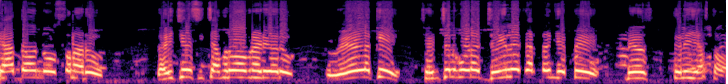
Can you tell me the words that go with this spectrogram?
చేద్దామని చూస్తున్నారు. దయచేసి చంద్రబాబు నాయుడు గారు వీళ్ళకి చెంచలు కూడా జైలే కట్టని చెప్పి మేము తెలియజేస్తాం.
